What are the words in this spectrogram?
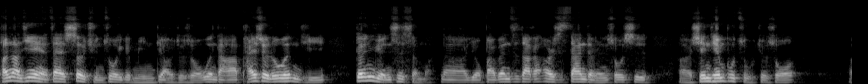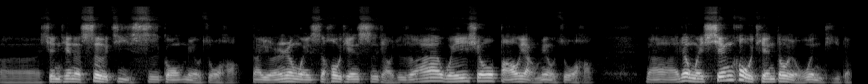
团长今天也在社群做一个民调，就是说问大家排水的问题根源是什么？那有百分之大概二十三的人说是呃先天不足，就是说呃先天的设计施工没有做好。那有人认为是后天失调，就是说啊维修保养没有做好。那认为先后天都有问题的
